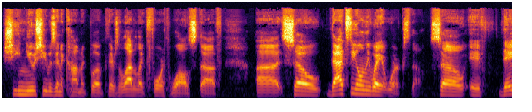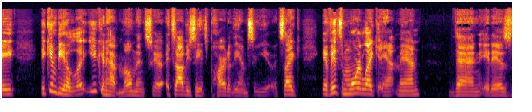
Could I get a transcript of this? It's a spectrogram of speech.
She knew she was in a comic book. There's a lot of like fourth wall stuff. Uh, so that's the only way it works though. So if they it can be a like you can have moments. uh, It's obviously it's part of the MCU. It's like if it's more like Ant-Man than it is,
